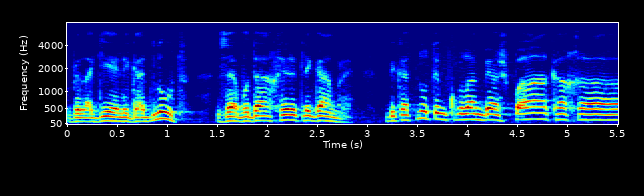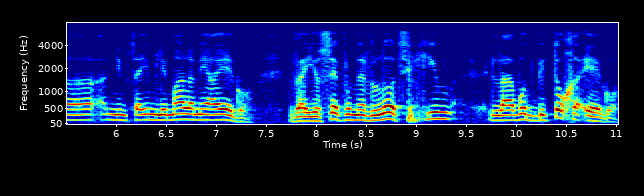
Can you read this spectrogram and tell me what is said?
ולהגיע לגדלות זה עבודה אחרת לגמרי. בקטנות הם כולם בהשפעה ככה נמצאים למעלה מהאגו. והיוסף אומר, לא, צריכים לעבוד בתוך האגו.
